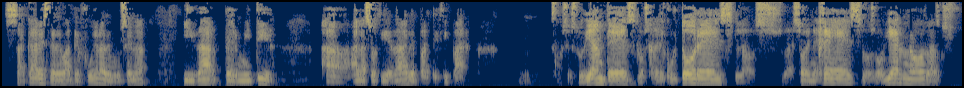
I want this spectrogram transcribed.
sacar este debate fuera de Bruselas y dar, permitir a, la sociedad de participar. Los estudiantes, los agricultores, los, las ONGs, los gobiernos,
